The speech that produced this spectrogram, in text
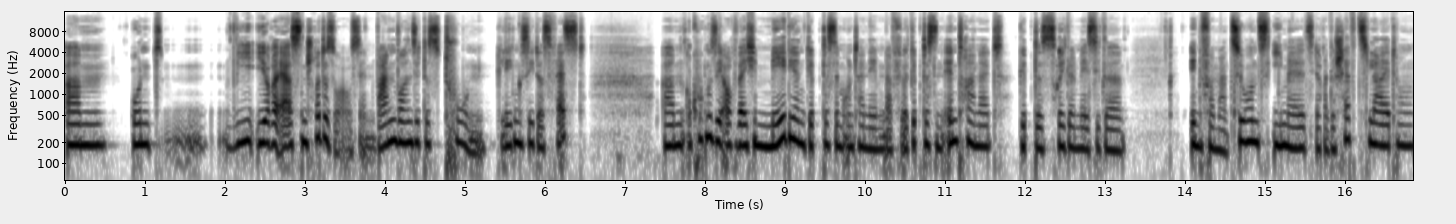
Ähm, und wie Ihre ersten Schritte so aussehen. Wann wollen Sie das tun? Legen Sie das fest? Ähm, und gucken Sie auch, welche Medien gibt es im Unternehmen dafür? Gibt es ein Intranet? Gibt es regelmäßige Informations-E-Mails Ihrer Geschäftsleitung?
